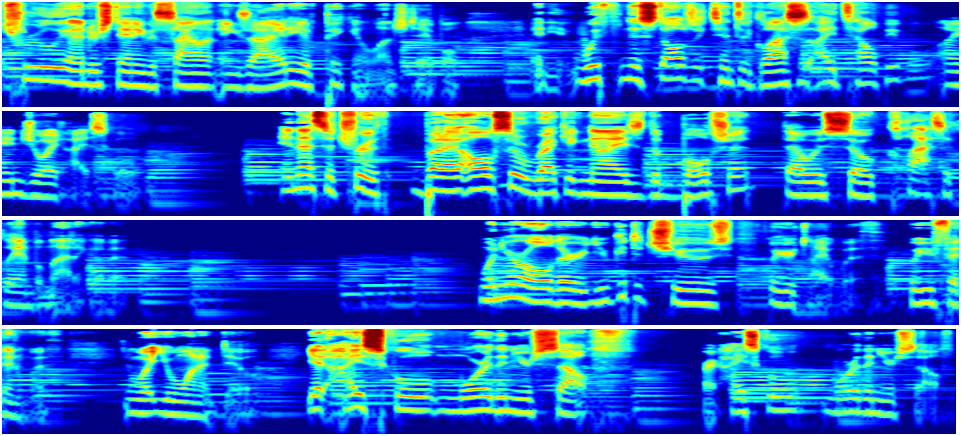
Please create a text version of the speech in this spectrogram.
truly understanding the silent anxiety of picking a lunch table. And with nostalgic tinted glasses, I tell people I enjoyed high school. And that's the truth, but I also recognize the bullshit that was so classically emblematic of it. When you're older, you get to choose who you're tight with, who you fit in with, and what you want to do. Yet high school more than yourself, right? High school more than yourself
